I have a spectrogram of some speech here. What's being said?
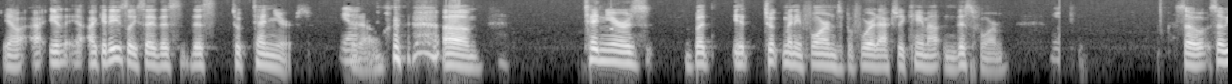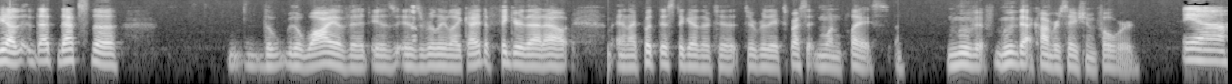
you know i, I could easily say this this took 10 years yeah. you know um, 10 years but it took many forms before it actually came out in this form yeah. so so yeah that that's the the the why of it is is really like I had to figure that out, and I put this together to to really express it in one place, move it move that conversation forward. Yeah,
